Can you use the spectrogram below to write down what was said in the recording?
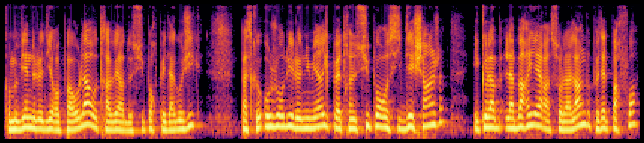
Comme vient de le dire Paola, au travers de supports pédagogiques, parce qu'aujourd'hui, le numérique peut être un support aussi d'échange, et que la, barrière sur la langue, peut-être parfois,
